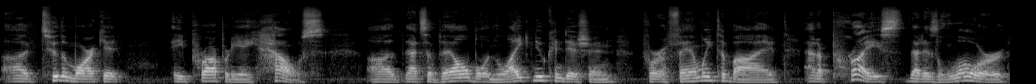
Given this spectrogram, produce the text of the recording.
uh, to the market a property, a house uh, that's available in like new condition for a family to buy at a price that is lower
